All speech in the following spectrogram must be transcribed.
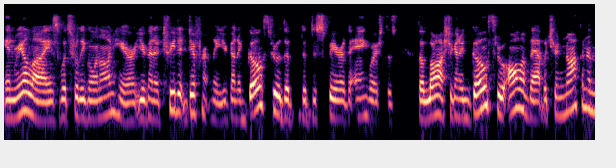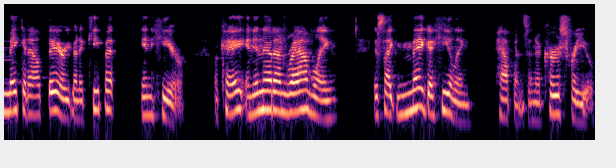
and realize what's really going on here, you're going to treat it differently. You're going to go through the, the despair, the anguish, the, the loss. You're going to go through all of that, but you're not going to make it out there. You're going to keep it in here okay? And in that unraveling, it's like mega healing happens and occurs for you.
